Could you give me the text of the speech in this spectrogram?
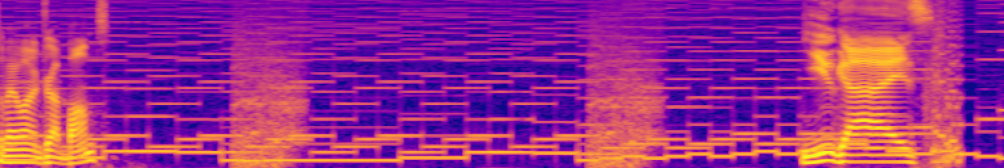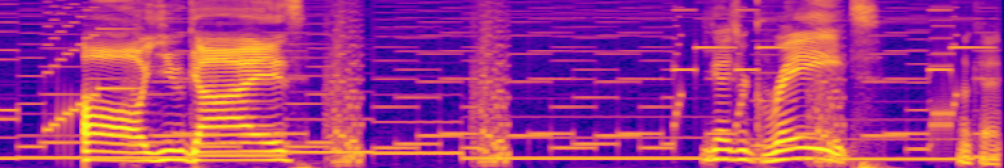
Somebody want to drop bombs? You guys. Oh, you guys. You guys are great. Okay.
